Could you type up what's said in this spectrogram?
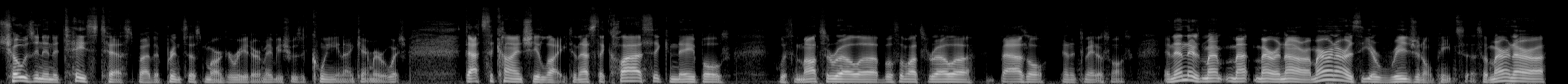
chosen in a taste test by the Princess Margherita, or maybe she was a queen. I can't remember which. That's the kind she liked, and that's the classic Naples with mozzarella, buffalo mozzarella, basil, and a tomato sauce. And then there's ma- ma- marinara. Marinara is the original pizza. So marinara,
